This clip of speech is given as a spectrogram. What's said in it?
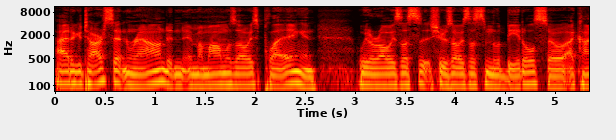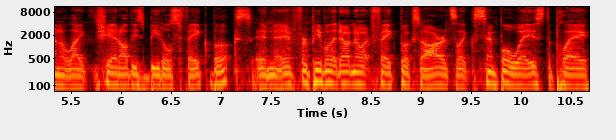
I had a guitar sitting around and, and my mom was always playing and we were always listening. She was always listening to the Beatles, so I kind of like. She had all these Beatles fake books, and if, for people that don't know what fake books are, it's like simple ways to play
